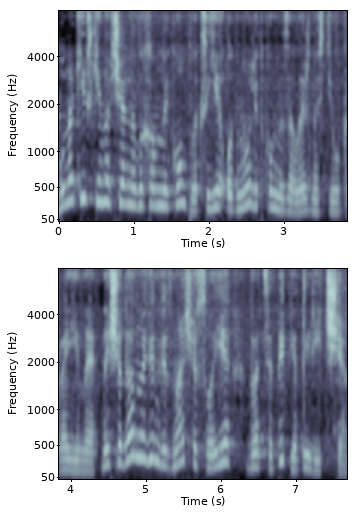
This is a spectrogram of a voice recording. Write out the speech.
Бунаківський навчально-виховний комплекс є однолітком незалежності України. Нещодавно він відзначив своє 25-річчя.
